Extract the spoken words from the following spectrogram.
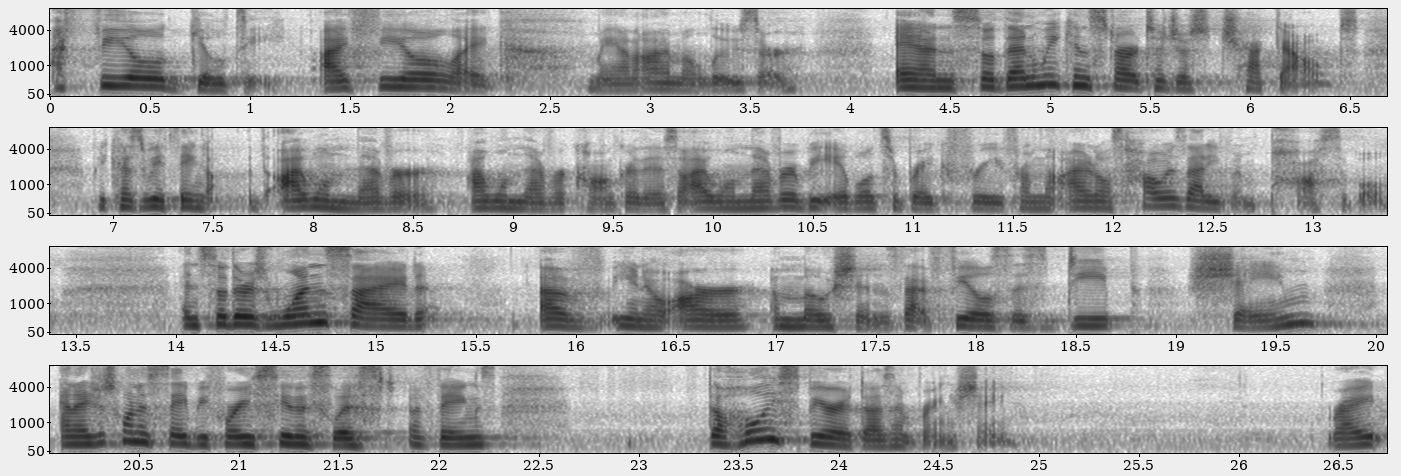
I feel guilty. I feel like, man, I'm a loser. And so then we can start to just check out because we think, I will never, I will never conquer this. I will never be able to break free from the idols. How is that even possible? And so there's one side of, you know, our emotions that feels this deep shame. And I just want to say before you see this list of things, the Holy Spirit doesn't bring shame. Right?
